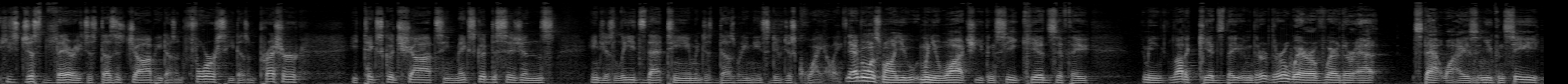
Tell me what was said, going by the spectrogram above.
he's just there. He just does his job. He doesn't force. He doesn't pressure. He takes good shots. He makes good decisions. He just leads that team and just does what he needs to do, just quietly. Yeah, every once in a while, you when you watch, you can see kids if they. I mean, a lot of kids they I mean, they're they're aware of where they're at stat wise, and you can see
